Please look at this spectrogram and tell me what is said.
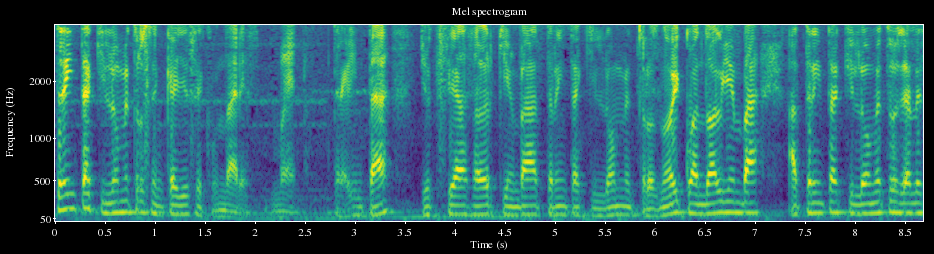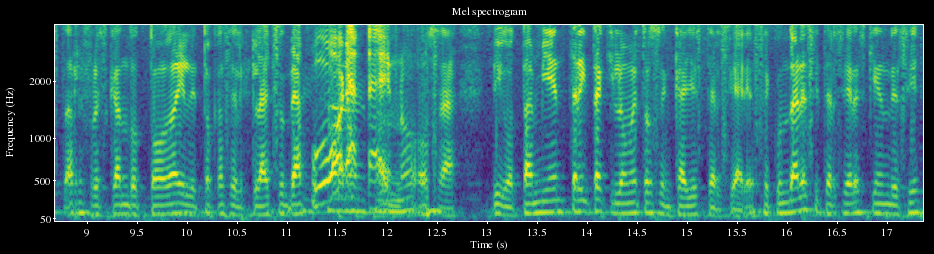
30 kilómetros en calles secundarias. Bueno, 30, yo quisiera saber quién va a 30 kilómetros, ¿no? Y cuando alguien va a 30 kilómetros ya le está refrescando toda y le tocas el claxon de apúrate, ¿no? O sea, digo, también 30 kilómetros en calles terciarias. Secundarias y terciarias quieren decir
